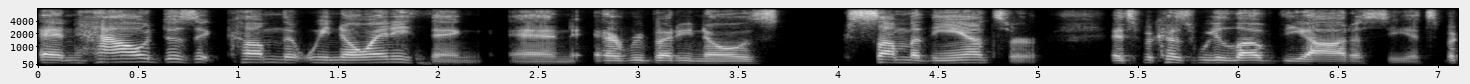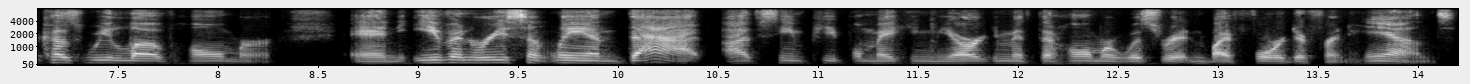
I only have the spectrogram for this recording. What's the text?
And how does it come that we know anything and everybody knows some of the answer? It's because we love the Odyssey. It's because we love Homer. And even recently in that, I've seen people making the argument that Homer was written by four different hands.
